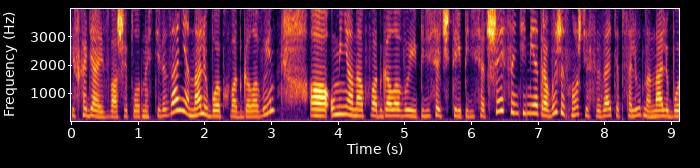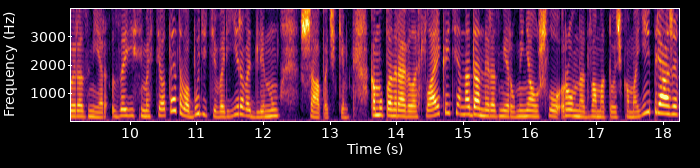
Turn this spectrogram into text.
исходя из вашей плотности вязания на любой обхват головы. Uh, у меня на обхват головы 54-56 сантиметров, вы же сможете связать абсолютно на любой размер. В зависимости от этого будете варьировать длину шапочки. Кому понравилось, лайкайте. На данный размер у меня ушло ровно два моточка моей пряжи.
